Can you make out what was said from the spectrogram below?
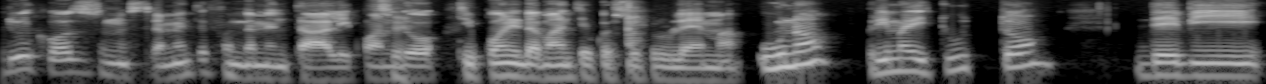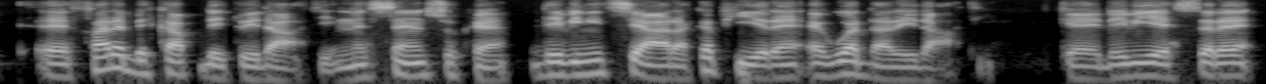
Due cose sono estremamente fondamentali quando sì. ti poni davanti a questo problema. Uno, prima di tutto, devi eh, fare backup dei tuoi dati, nel senso che devi iniziare a capire e a guardare i dati, che devi essere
